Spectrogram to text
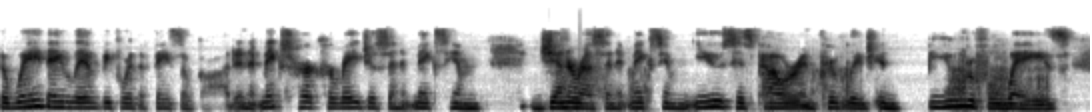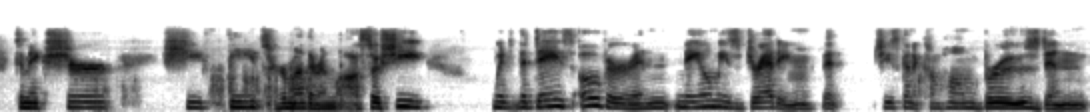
the way they live before the face of God. And it makes her courageous and it makes him generous and it makes him use his power and privilege in beautiful ways to make sure she feeds her mother in law. So she, when the day's over and Naomi's dreading that she's going to come home bruised and,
